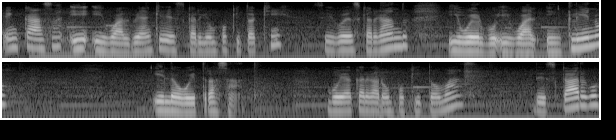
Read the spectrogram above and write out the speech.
en casa y igual vean que descargué un poquito aquí, sigo descargando y vuelvo igual, inclino y lo voy trazando. Voy a cargar un poquito más, descargo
